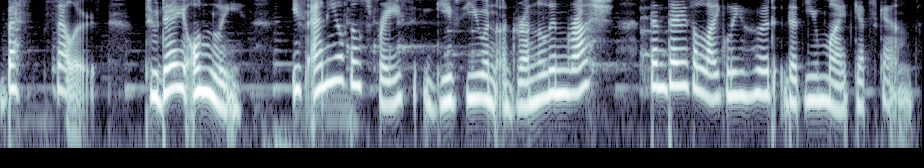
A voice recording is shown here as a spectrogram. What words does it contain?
best sellers, today only. If any of those phrases gives you an adrenaline rush, then there is a likelihood that you might get scammed.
